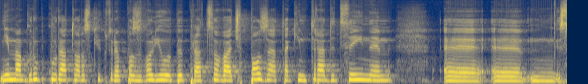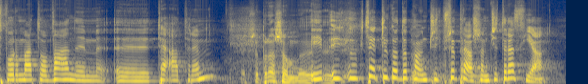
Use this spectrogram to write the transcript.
nie ma grup kuratorskich, które pozwoliłyby pracować poza takim tradycyjnym, e, sformatowanym teatrem. Przepraszam. Chcę tylko dokończyć, przepraszam cię, teraz ja.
